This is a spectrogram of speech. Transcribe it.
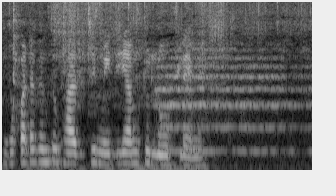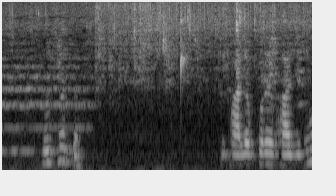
ধোকাটা কিন্তু ভাজছি মিডিয়াম টু লো ফ্লেমে বুঝলো তো? ভালো করে ভাজবো।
